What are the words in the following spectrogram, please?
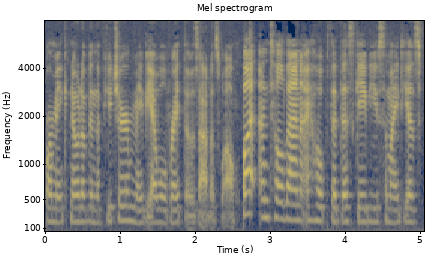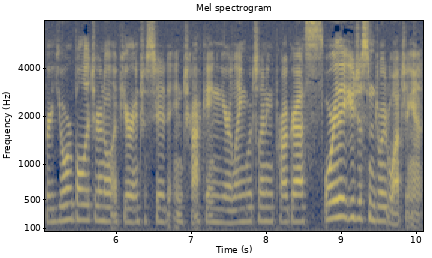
or make note of in the future, maybe I will write those out as well. But until then, I hope that this gave you some ideas for your bullet journal if you're interested in tracking your language learning progress or that you just enjoyed watching it.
